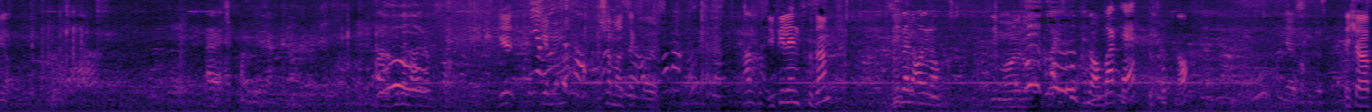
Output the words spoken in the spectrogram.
Ja. Hier, hier, Mama. Schau mal, 6 Euro. Wie viel insgesamt? 7 Euro. 7 Euro. Ich guck noch, warte. Ich guck noch. Ja, 7. Ich hab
